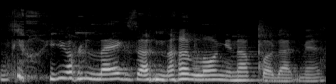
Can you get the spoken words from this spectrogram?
Your legs are not long enough for that, man.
